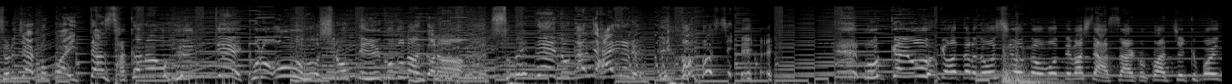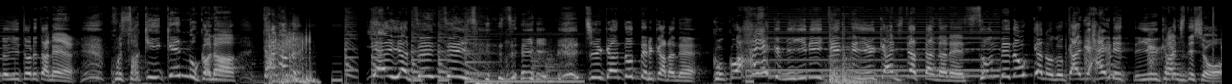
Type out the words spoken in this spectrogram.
それじゃあここは一旦魚を踏んでこのオンオフをしろっていうことなんかな。それで土管に入れる。よし。もう一回オンオフ変わったらどうしようと思ってました。さあここはチェックポイントに取れたね。これ先行けんのかな。頼む。いやいや全然いい全然いい。中間取ってるからね。ここは早く右に行けっていう感じだったんだね。そんでどっかの土管に入れっていう感じでしょ。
